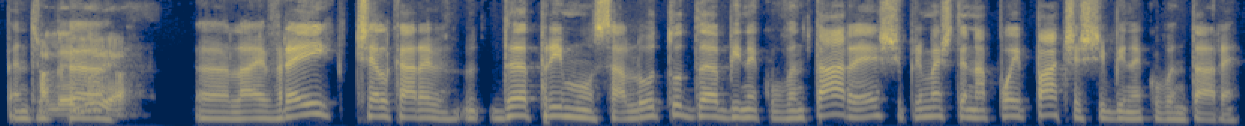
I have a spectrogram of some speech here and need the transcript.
pentru Aleluia. că Uh, la evrei, cel care dă primul salutul, dă binecuvântare și primește înapoi pace și binecuvântare.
